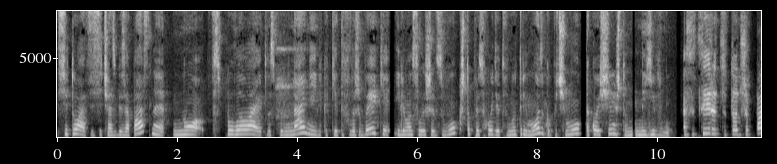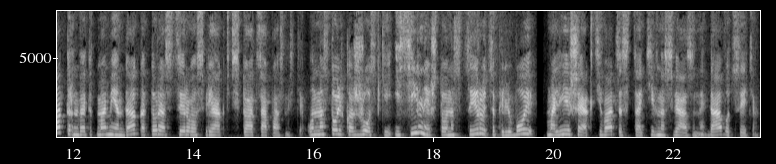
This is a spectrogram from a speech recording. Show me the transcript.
ситуация сейчас безопасная, но всплывают воспоминания или какие-то флешбеки, или он слышит звук, что происходит внутри мозга, почему такое ощущение, что он наяву. Ассоциируется тот же паттерн в этот момент, да, который ассоциировался в реакции в ситуации опасности. Он настолько жесткий и сильный, что он ассоциируется при любой малейшей активации ассоциативно связанной, да, вот с этим.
